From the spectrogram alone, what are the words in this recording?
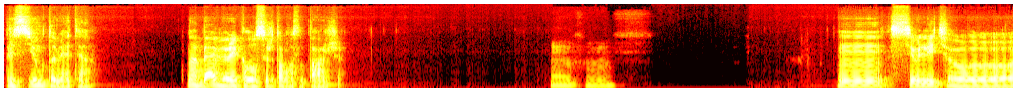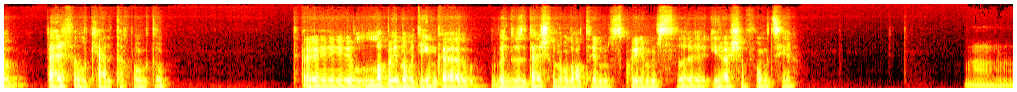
prisijungtumėte. Na be abejo reikalus ir tavo slaptažodžio. Mhm. Mm, siūlyčiau perkelti keletą punktų. Tikrai labai naudinga Windows 10 naudotojams, kuriems yra ši funkcija. Mhm.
